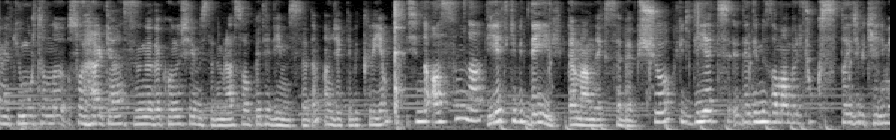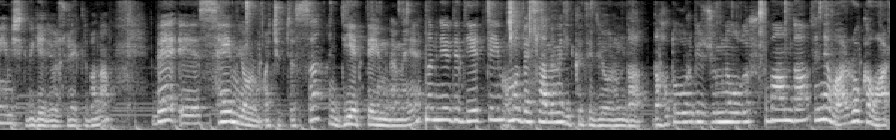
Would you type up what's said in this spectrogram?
Evet yumurtamı soyarken sizinle de konuşayım istedim. Biraz sohbet edeyim istedim. Öncelikle bir kırayım. Şimdi aslında diyet gibi değil dememdeki sebep şu. Çünkü diyet dediğimiz zaman böyle çok kısıtlayıcı bir kelimeymiş gibi geliyor sürekli bana. Ve e, sevmiyorum açıkçası. Hani diyetteyim demeyi. Bir nevi diyetteyim ama beslenmeme dikkat ediyorum da. Daha doğru bir cümle olur. Tabağımda işte ne var? Roka var,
